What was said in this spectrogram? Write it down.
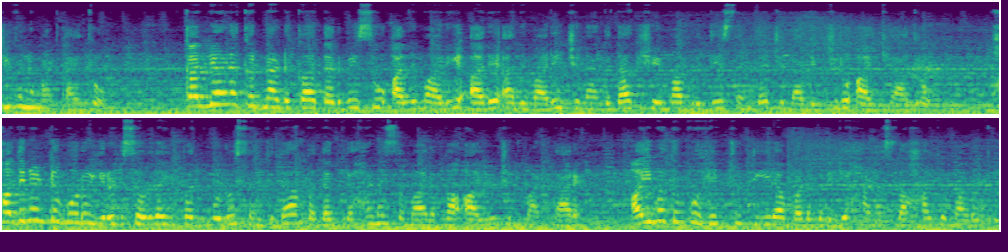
ಜೀವನ ಮಾಡ್ತಾ ಇದ್ರು. ಕಲ್ಯಾಣ ಕರ್ನಾಟಕ ದರ್ವೇಸು ಅಲೆಮಾರಿ, ಅರೆ ಅಲೆಮಾರಿ ಜನಾಂಗದ ಕ್ಷೇಮಾಭಿವೃದ್ಧಿ ಸಂಘ ಜಿಲ್ಲಾಧ್ಯಕ್ಷರು ಆಯ್ಕೆಯಾದರು. ಹದಿನೆಂಟು ಮೂರು ಎರಡು ಸಾವಿರದ ಇಪ್ಪತ್ಮೂರು ಸಂಘದ ಪದಗ್ರಹಣ ಸಮಾರಂಭ ಆಯೋಜನೆ ಮಾಡುತ್ತಾರೆ ಐವತ್ತಕ್ಕೂ ಹೆಚ್ಚು ತೀರಾ ಬಡವರಿಗೆ ಹಣ ಸಹಾಯ ಮಾಡೋದ್ರ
